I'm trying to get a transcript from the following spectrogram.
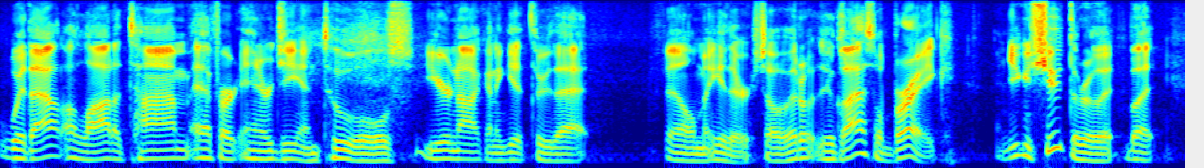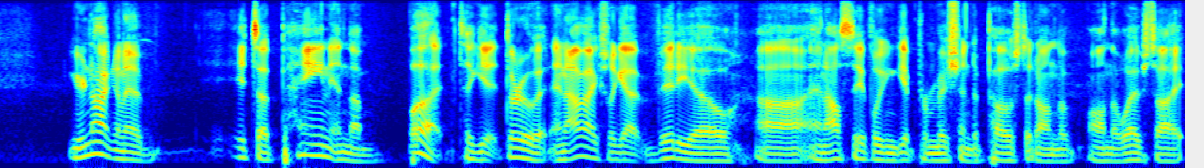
without a lot of time, effort, energy, and tools, you're not going to get through that film either. So it'll, the glass will break, and you can shoot through it, but you're not going to. It's a pain in the butt to get through it. And I've actually got video, uh, and I'll see if we can get permission to post it on the on the website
